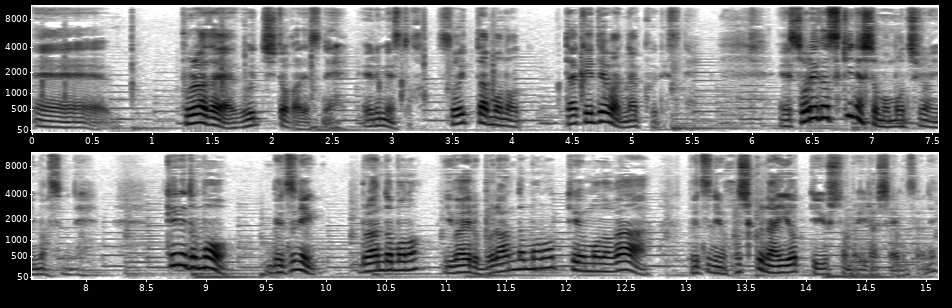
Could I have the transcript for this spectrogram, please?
えー、プラダやグッチとかですねエルメスとかそういったものだけではなくですねそれが好きな人ももちろんいますよね。けれども別にブランドものいわゆるブランドものっていうものが別に欲しくないよっていう人もいらっしゃいますよね。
